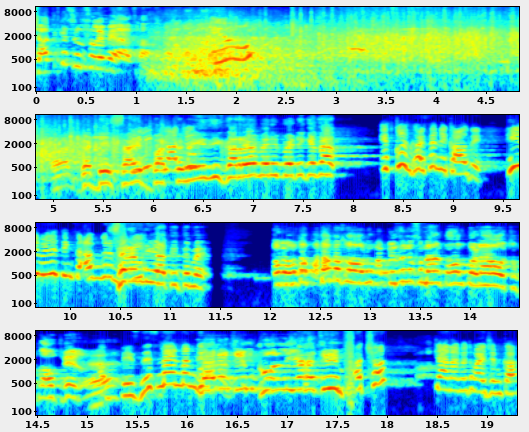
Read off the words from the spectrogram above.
शादी के सिलसिले में आया था. गड्डी साइड? बदतमीजी कर रहे हो मेरी बेटी के साथ इसको इस घर से निकाल दे. He really thinks I'm gonna शर्म नहीं आती तुम्हें तुम्हें तो पता मैं कौन हूँ मैं बिजनेसमैन बहुत बड़ा हो चुका हूँ फिर हैं? businessman बन गया. मैंने जिम खोल लिया है जिम अच्छा क्या नाम है तुम्हारे जिम का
